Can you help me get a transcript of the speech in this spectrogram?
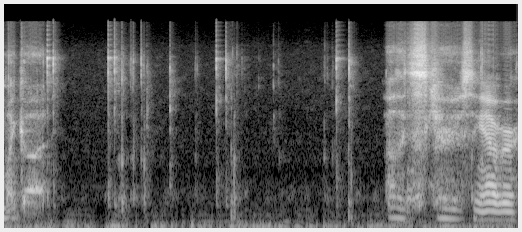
Oh my god. Oh, that's the scariest thing ever.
